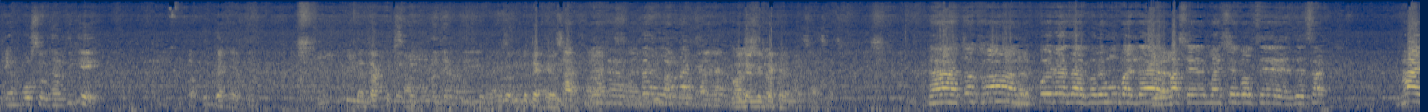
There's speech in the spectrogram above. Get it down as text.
যেখানে পড়ছে ওখান থেকে তখন দেখা। হ্যাঁ কইরা যায় ভাই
